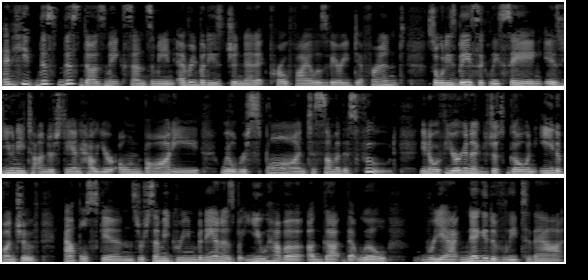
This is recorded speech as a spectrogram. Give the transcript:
and he this this does make sense. I mean everybody's genetic profile is very different. So what he's basically saying is you need to understand how your own body will respond to some of this food. You know if you're going to just go and eat a bunch of apple skins or semi-green bananas but you have a, a gut that will react negatively to that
